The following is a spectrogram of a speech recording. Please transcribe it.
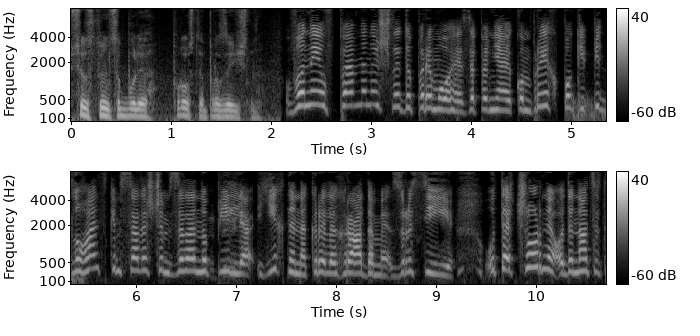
все становится более просто и прозаично. Вони впевнено йшли до перемоги, запевняє комбриг, поки під Луганським селищем Зеленопілля їх не накрили градами з Росії. У те чорне 11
